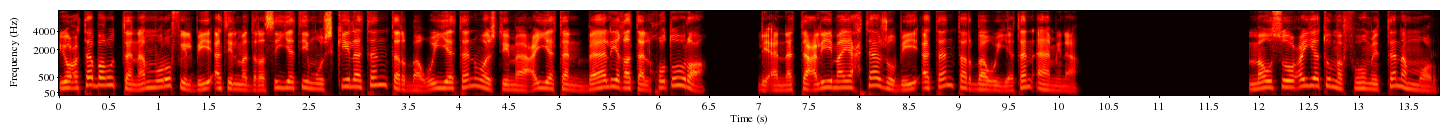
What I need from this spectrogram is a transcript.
يعتبر التنمر في البيئة المدرسية مشكلة تربوية واجتماعية بالغة الخطورة، لأن التعليم يحتاج بيئة تربوية آمنة. موسوعية مفهوم التنمر.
